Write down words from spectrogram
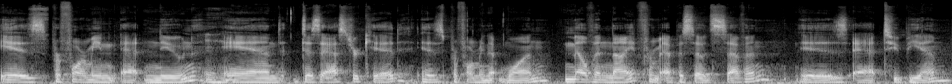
is performing at noon, mm-hmm. and Disaster Kid is performing at 1. Melvin Knight from episode 7 is at 2 p.m.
